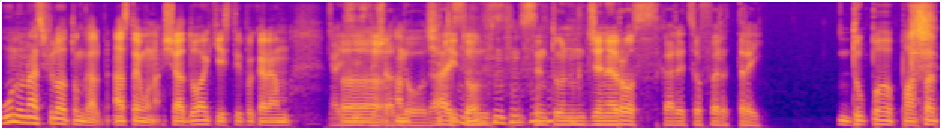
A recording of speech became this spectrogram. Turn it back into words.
Unul n-ați fi luat un galben. Asta e una. Și a doua chestie pe care am Ai zis Uh, deja am două, da? Hai citit-o. să, sunt un generos care îți oferă trei. După pasa...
